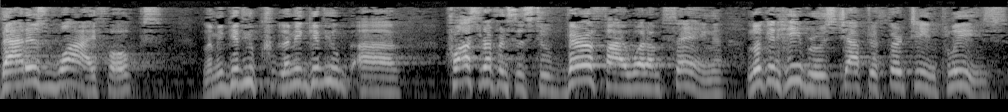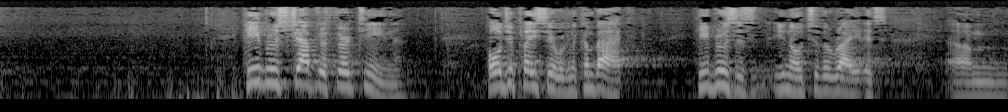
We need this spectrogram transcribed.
That is why, folks, let me give you, let me give you uh, cross references to verify what I'm saying. Look at Hebrews chapter 13, please. Hebrews chapter 13. Hold your place here. We're going to come back. Hebrews is, you know, to the right. It's um,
